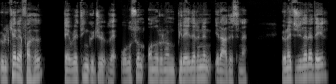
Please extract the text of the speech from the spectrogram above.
Ülke refahı, devletin gücü ve ulusun onurunun bireylerinin iradesine, yöneticilere değil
